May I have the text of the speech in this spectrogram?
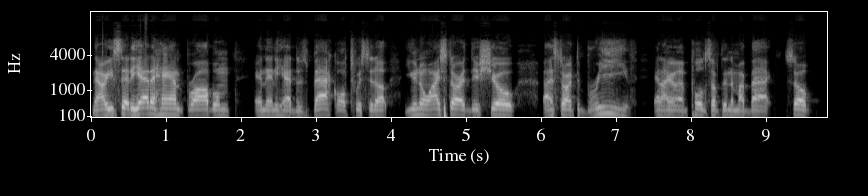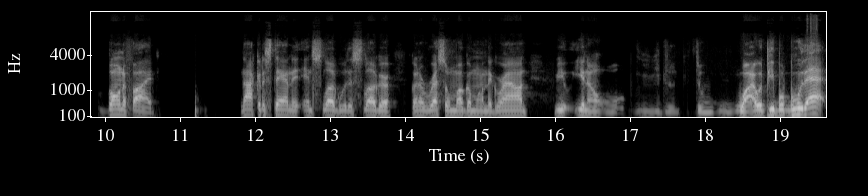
Now, he said he had a hand problem and then he had his back all twisted up. You know, I started this show, I started to breathe and I uh, pulled something in my back. So bona fide. Not going to stand and slug with a slugger. Going to wrestle mug him on the ground. You, you know, why would people boo that?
